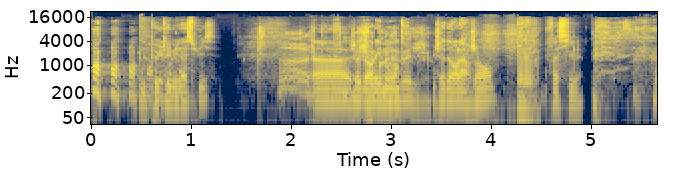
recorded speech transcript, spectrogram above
On ne peut qu'aimer la Suisse. Ah, Euh, j'adore les montres, j'adore l'argent. Facile.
